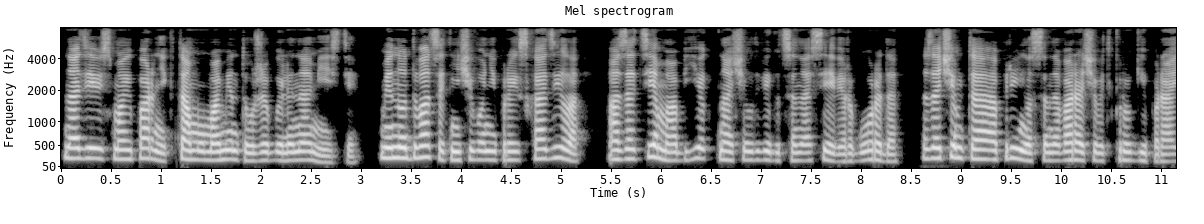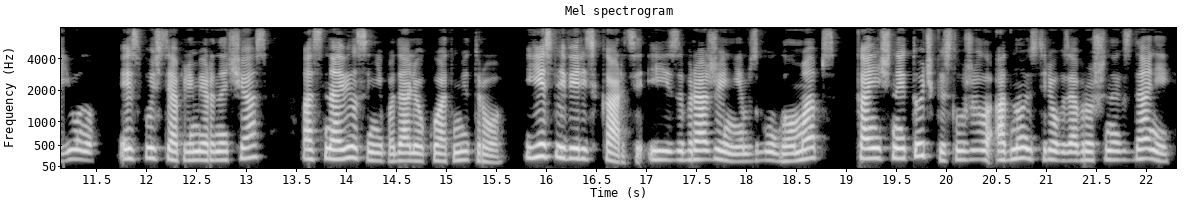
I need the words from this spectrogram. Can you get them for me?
Надеюсь, мои парни к тому моменту уже были на месте. Минут двадцать ничего не происходило, а затем объект начал двигаться на север города, зачем-то принялся наворачивать круги по району и спустя примерно час остановился неподалеку от метро. Если верить карте и изображениям с Google Maps, конечной точкой служило одно из трех заброшенных зданий,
